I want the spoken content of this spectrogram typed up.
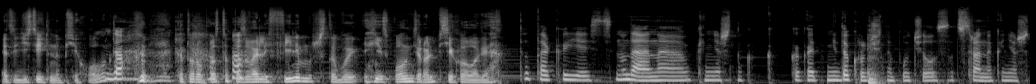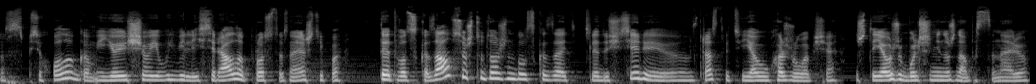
это действительно психолог, Да, которого просто позвали в фильм, чтобы исполнить роль психолога. это так и есть. Ну да, она, конечно, как- какая-то недокрученная получилась. Вот странно, конечно, с психологом. Ее еще и вывели из сериала просто, знаешь, типа, Тед вот сказал все, что должен был сказать. В следующей серии, э, здравствуйте, я ухожу вообще. Потому что я уже больше не нужна по сценарию.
